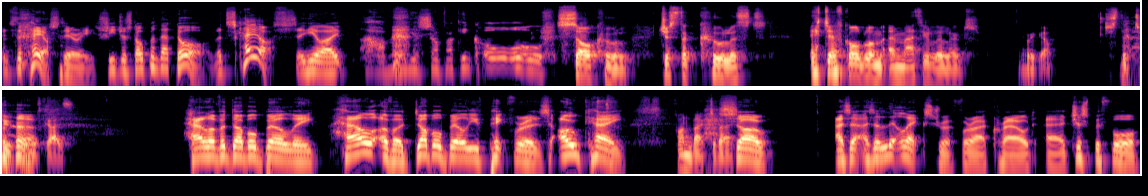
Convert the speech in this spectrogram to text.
It's the chaos theory. She just opened that door. That's chaos. And you're like, oh man, you're so fucking cool. So cool. Just the coolest. Jeff Goldblum and Matthew Lillard. There we go. Just the two coolest guys. Hell of a double bill, Lee. Hell of a double bill you've picked for us. Okay. Fun back to back. So, as a, as a little extra for our crowd, uh, just before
